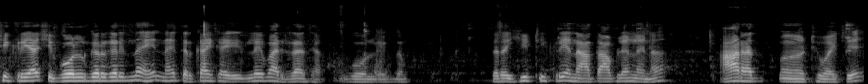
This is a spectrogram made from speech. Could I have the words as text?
ठिकरी अशी गोल गरगरीत नाही नाहीतर काय काय लय भारी राहत्या गोल एकदम. तर ही ठिकरी आहे ना आता आपल्याला आहे ना आरात ठेवायचे.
